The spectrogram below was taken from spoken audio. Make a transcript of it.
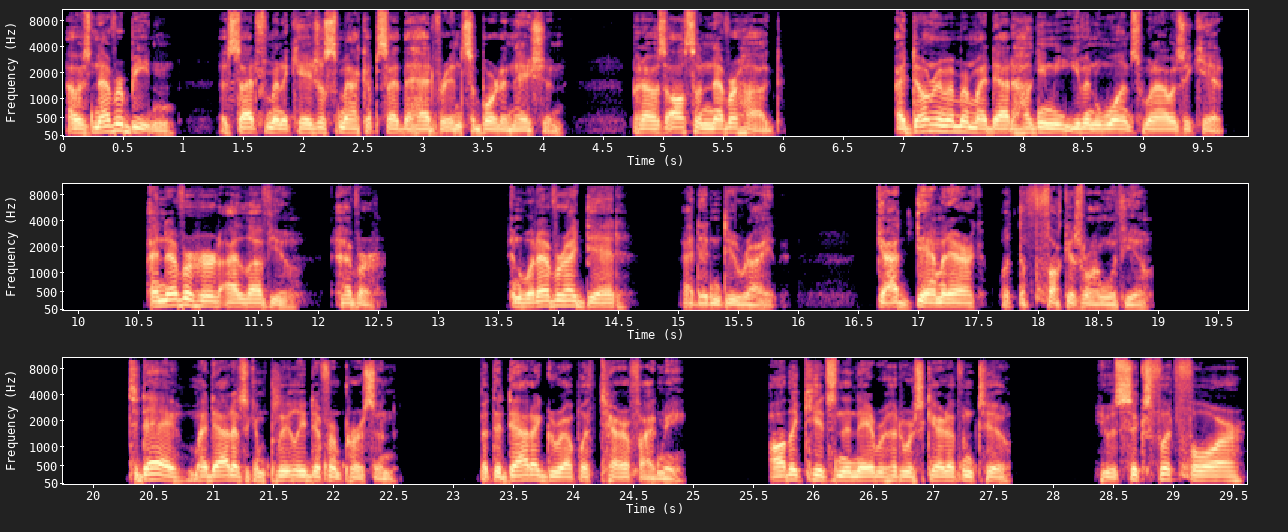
I was never beaten, aside from an occasional smack upside the head for insubordination, but I was also never hugged. I don't remember my dad hugging me even once when I was a kid. I never heard I love you, ever. And whatever I did, I didn't do right. God damn it, Eric, what the fuck is wrong with you? Today, my dad is a completely different person, but the dad I grew up with terrified me. All the kids in the neighborhood were scared of him too. He was six foot four,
